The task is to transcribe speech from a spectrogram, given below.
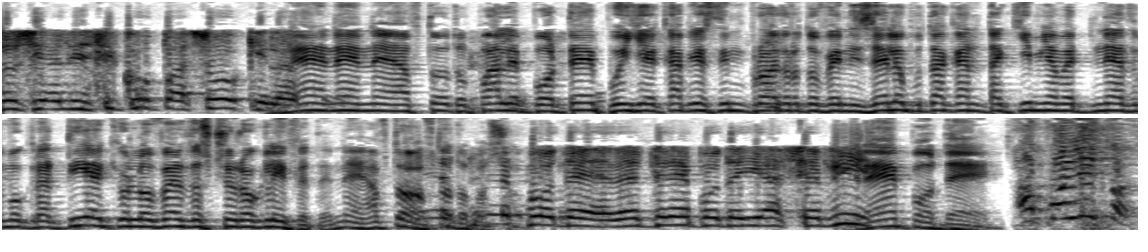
σοσιαλιστικό Πασόκινα. Ναι, ναι, ναι, αυτό το πάλε ποτέ που είχε κάποια στιγμή πρόεδρο το Βενιζέλο που τα έκανε τα κίμια με τη Νέα Δημοκρατία και ο Λοβέρδος ξερογλύφεται. Ναι, αυτό, αυτό το πασό. Τρέπονται, δεν τρέπονται οι ασεβεί. Ντρέπονται. Απολύτως.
